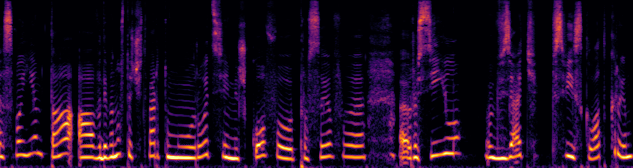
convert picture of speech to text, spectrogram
е, своїм. Та а в 94-му році Мішков просив Росію взяти в свій склад Крим.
